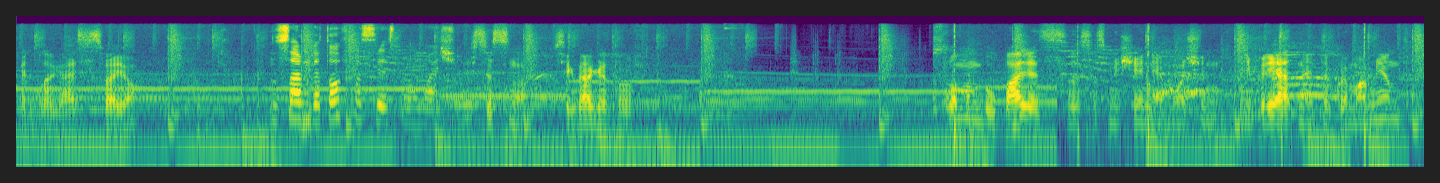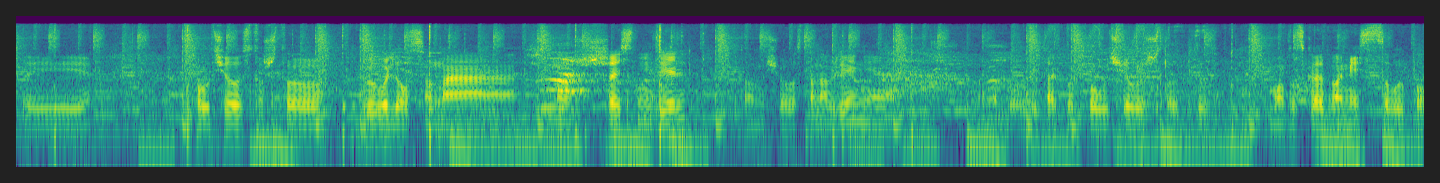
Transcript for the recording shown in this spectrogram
предлагать свое. Ну, сам готов к ответственному матчу? Естественно, всегда готов. Сломан был палец со смещением, очень неприятный такой момент. И получилось то, что вывалился на ну, 6 недель, там еще восстановление. И так вот получилось, что, можно сказать, два месяца выпал.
